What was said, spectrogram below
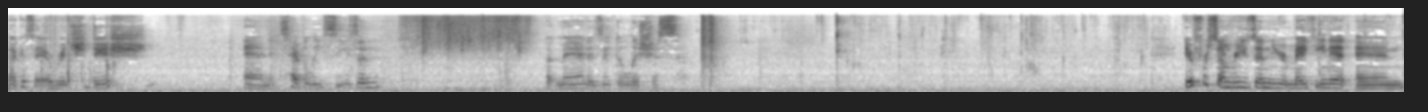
like I say, a rich dish, and it's heavily seasoned. But man, is it delicious. If for some reason you're making it and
